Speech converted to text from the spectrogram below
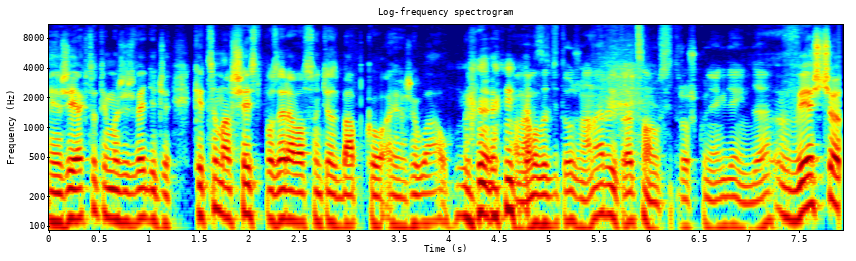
A ja, že jak to ty môžeš vedieť, že keď som mal 6, pozerával som ťa s babkou a ja, že wow. A naleze ti to už na nervy? Predsa už si trošku niekde inde? Vieš čo,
